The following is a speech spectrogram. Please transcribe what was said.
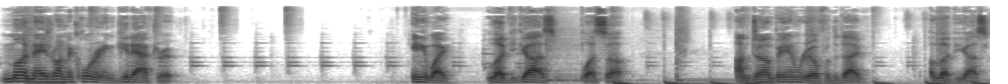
Monday's around the corner and get after it. Anyway, love you guys. Bless up. I'm done being real for the day. I love you guys.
